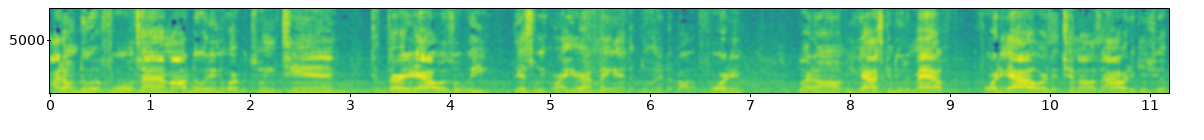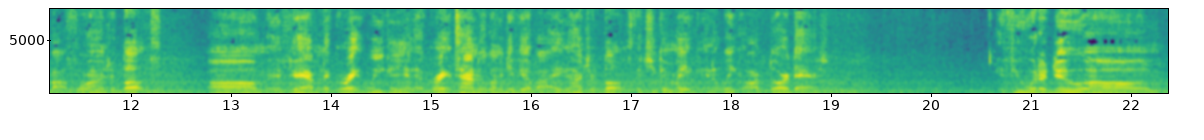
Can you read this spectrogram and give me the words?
I don't do it full time. I'll do it anywhere between 10 to 30 hours a week. This week right here, I may end up doing it about 40. But um, you guys can do the math. 40 hours at $10 an hour, that gives you about 400 bucks. Um, if you're having a great week and a great time, it's going to give you about 800 bucks that you can make in a week off DoorDash. If you were to do, um,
